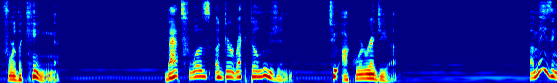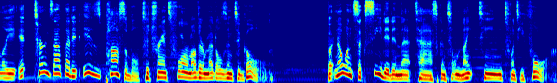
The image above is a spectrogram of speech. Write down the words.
for the king. That was a direct allusion to Aqua Regia. Amazingly, it turns out that it is possible to transform other metals into gold, but no one succeeded in that task until 1924.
